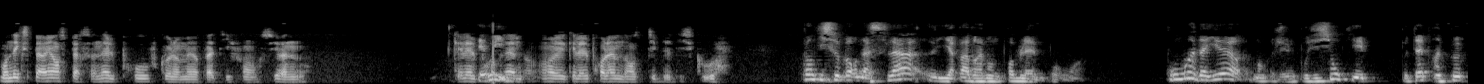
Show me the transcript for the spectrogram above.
mon expérience personnelle prouve que l'homéopathie fonctionne. Quel est le problème Quel est le problème dans ce type de discours? Quand il se borne à cela, il n'y a pas vraiment de problème pour moi. Pour moi d'ailleurs, j'ai une position qui est peut-être un peu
